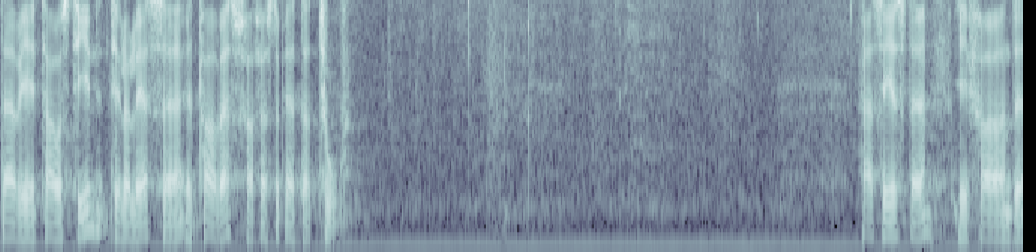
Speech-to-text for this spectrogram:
der vi tar oss tid til å lese et par vers fra 1. Peter 2. Her sies det fra det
